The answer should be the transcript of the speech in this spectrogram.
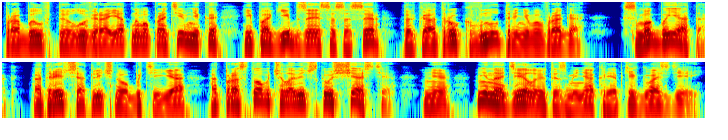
пробыл в тылу вероятного противника и погиб за СССР, только от рук внутреннего врага. Смог бы я так, отречься от личного бытия, от простого человеческого счастья? Не, не наделают из меня крепких гвоздей.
